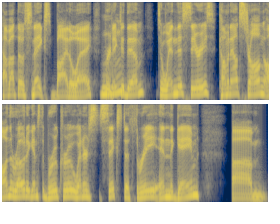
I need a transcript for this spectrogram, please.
How about those snakes, by the way? Mhm. Predicted them to win this series, coming out strong on the road against the Brew Crew, winners six to three in the game. Um,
